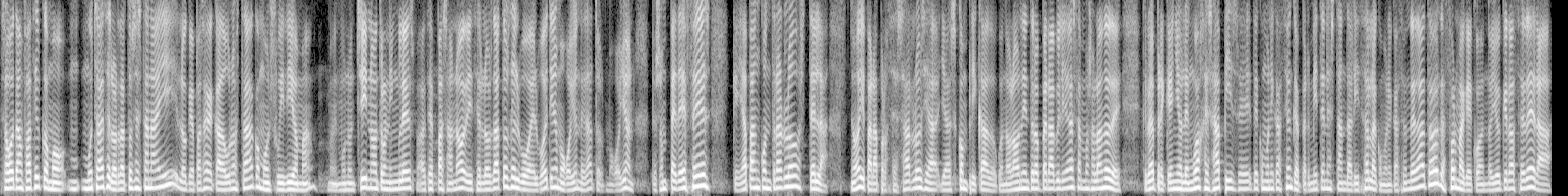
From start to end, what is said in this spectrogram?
es algo tan fácil como muchas veces los datos están ahí, lo que pasa es que cada uno está como en su idioma, uno en chino, otro en inglés, a veces pasa, ¿no? Dicen los datos del BOE, el BOE tiene mogollón de datos, mogollón, pero son PDFs que ya para encontrarlos, tela, ¿no? Y para procesarlos ya, ya es complicado. Cuando hablamos de interoperabilidad estamos hablando de crear pequeños lenguajes, APIs de, de comunicación que permiten estandarizar la comunicación de datos, de forma que cuando yo quiero acceder a,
